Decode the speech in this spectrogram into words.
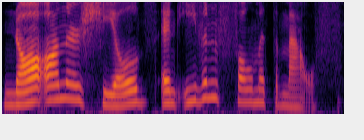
gnaw on their shields, and even foam at the mouth.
